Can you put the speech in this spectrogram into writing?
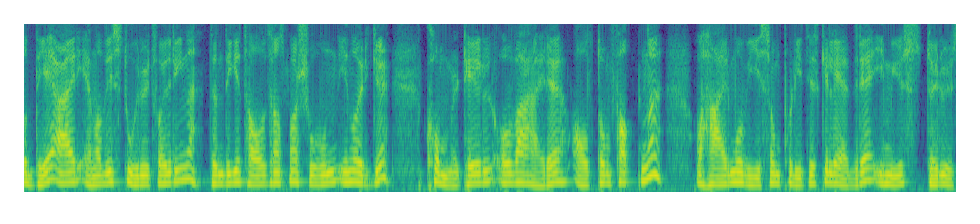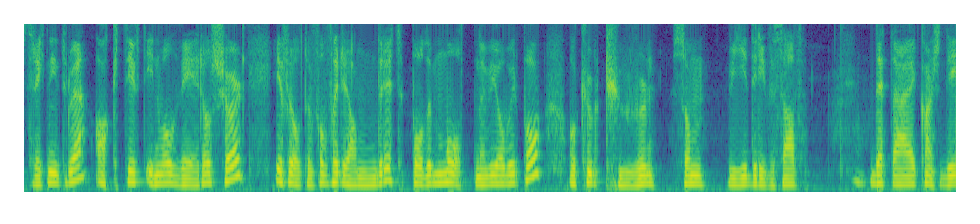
Og Det er en av de store utfordringene. Den digitale transformasjonen i Norge kommer til å være altomfattende. og Her må vi som politiske ledere i mye større utstrekning tror jeg, aktivt involvere oss sjøl i forhold til å få forandret både måtene vi jobber på og kulturen som vi drives av. Dette er kanskje de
